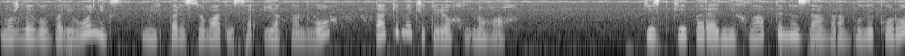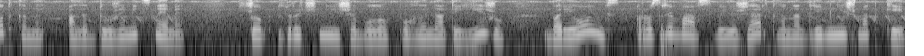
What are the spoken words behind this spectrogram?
Можливо, Баріонікс міг пересуватися як на двох, так і на чотирьох ногах. Кістки передніх лап динозавра були короткими, але дуже міцними. Щоб зручніше було поглинати їжу, Баріонікс розривав свою жертву на дрібні шматки,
